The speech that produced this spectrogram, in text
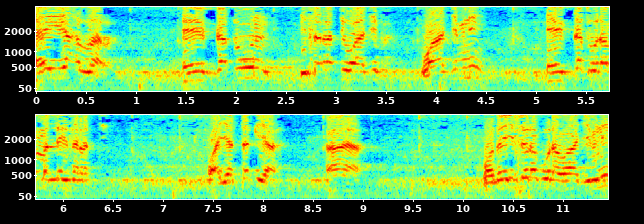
أي يحذر. إيقاتون. إسرت واجب. واجبني. إيقاتون أما اللي إسرت. وأن يتقي. آية odeysu dhabuudha waajibni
